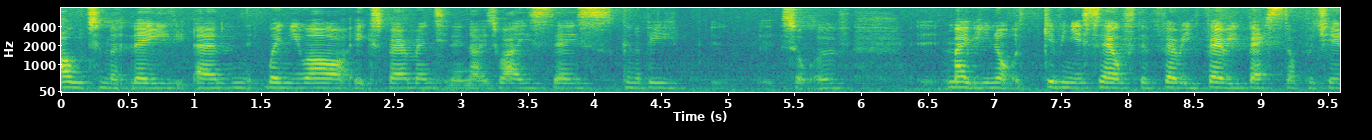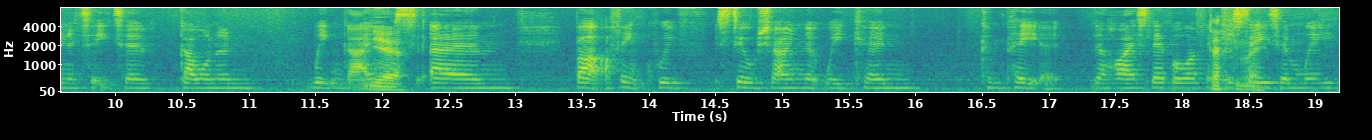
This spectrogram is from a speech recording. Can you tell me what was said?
ultimately, um, when you are experimenting in those ways, there's going to be sort of maybe you're not giving yourself the very very best opportunity to go on and win games. Um, but I think we've still shown that we can compete at the highest level. I think Definitely. this season we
